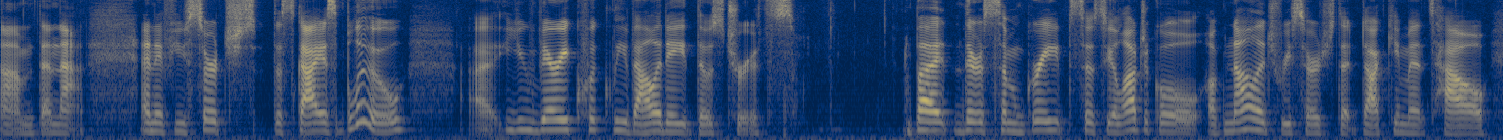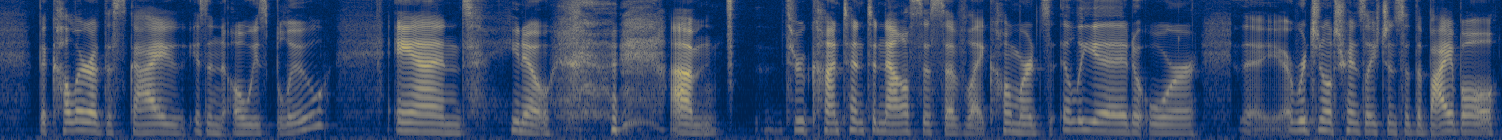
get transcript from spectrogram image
um, than that. And if you search the sky is blue, uh, you very quickly validate those truths. But there's some great sociological of knowledge research that documents how the color of the sky isn't always blue. And, you know, um, through content analysis of like Homer's Iliad or the original translations of the Bible,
